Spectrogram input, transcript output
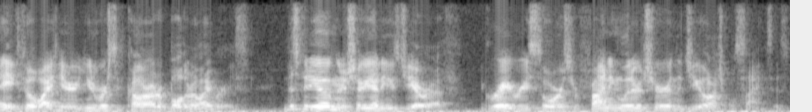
Hey, Phil White here, University of Colorado Boulder Libraries. In this video, I'm going to show you how to use GeoRef, a great resource for finding literature in the geological sciences.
